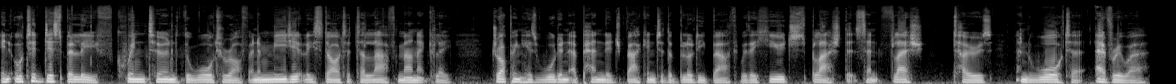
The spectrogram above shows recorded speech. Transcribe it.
In utter disbelief, Quinn turned the water off and immediately started to laugh manically, dropping his wooden appendage back into the bloody bath with a huge splash that sent flesh, toes, and water everywhere.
